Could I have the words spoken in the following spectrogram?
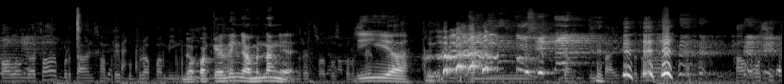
kalau nggak salah bertahan sampai beberapa minggu. Nggak pakai link nggak menang ya? 100%. iya. Yang kita itu adalah hal positif.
